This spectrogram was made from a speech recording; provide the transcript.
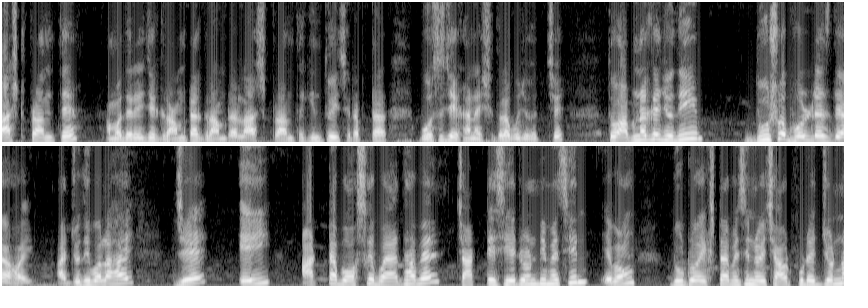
লাস্ট প্রান্তে। আমাদের এই যে গ্রামটা গ্রামটা লাস্ট প্রান্তে কিন্তু এই সেটআপটা বসেছে। এখানে শীতলা পুজো হচ্ছে। তো আপনাকে যদি দুশো ভোল্টেজ দেওয়া হয়, আর যদি বলা হয় যে এই আটটা বক্সকে বাজাতে হবে চারটে সিএ টোয়েন্টি মেশিন এবং দুটো এক্সট্রা মেশিন রয়েছে আউটপুটের জন্য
